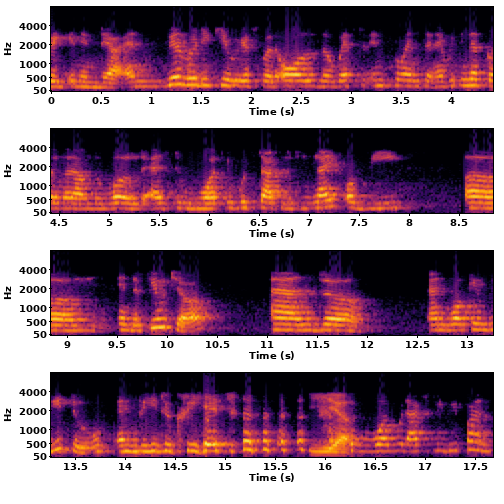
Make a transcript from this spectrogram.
big in india and we're really curious with all the western influence and everything that's going around the world as to what it would start looking like or be um, in the future. And uh, and what can we do and we to create? Yeah. What would actually be fun?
